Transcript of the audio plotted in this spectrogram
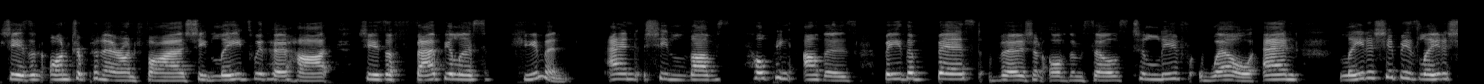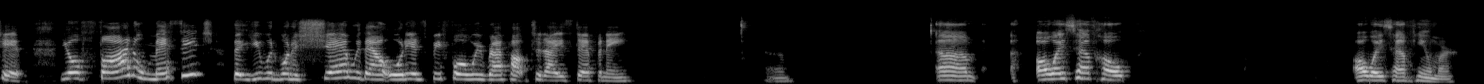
She is an entrepreneur on fire. She leads with her heart. She is a fabulous human and she loves helping others be the best version of themselves to live well. And leadership is leadership. Your final message that you would want to share with our audience before we wrap up today, Stephanie? Um, um, always have hope, always have humor.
